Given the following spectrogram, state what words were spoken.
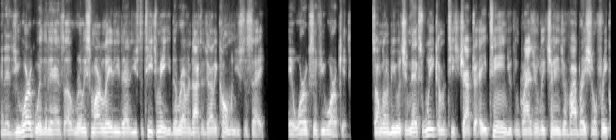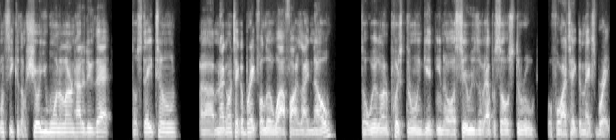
And as you work with it, as a really smart lady that used to teach me, the Reverend Dr. Johnnie Colemon used to say, it works if you work it. So I'm going to be with you next week. I'm going to teach chapter 18. You can gradually change your vibrational frequency because I'm sure you want to learn how to do that. So stay tuned. Uh, I'm not going to take a break for a little while, as far as I know. So we're going to push through and get, you know, a series of episodes through before I take the next break.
